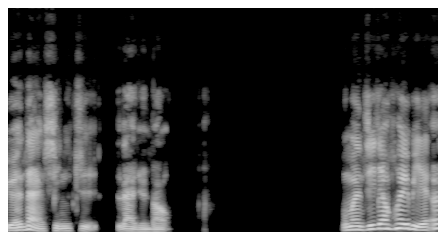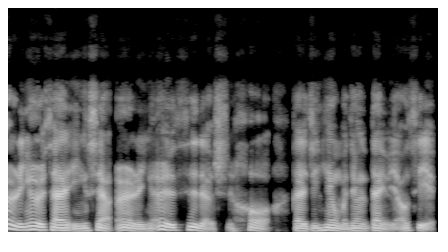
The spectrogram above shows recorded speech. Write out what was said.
元旦新制懒人包。我们即将挥别二零二三，迎向二零二四的时候，在今天我们将带你了解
